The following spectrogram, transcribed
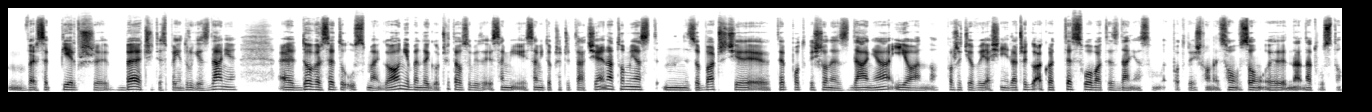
werset pierwszy B, czyli to jest pewnie drugie zdanie, do wersetu ósmego. Nie będę go czytał, sobie sami, sami to przeczytacie. Natomiast mm, zobaczcie te podkreślone zdania i Joanno, proszę cię o wyjaśnienie, dlaczego akurat te słowa, te zdania są podkreślone, są, są na, na tłusto.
